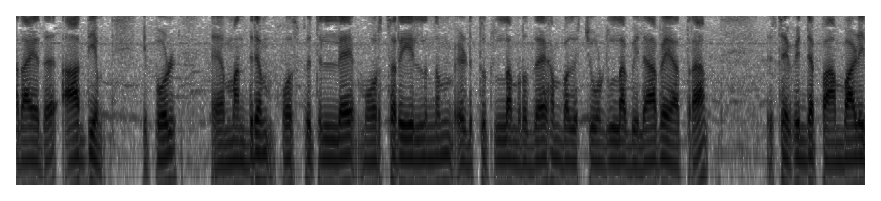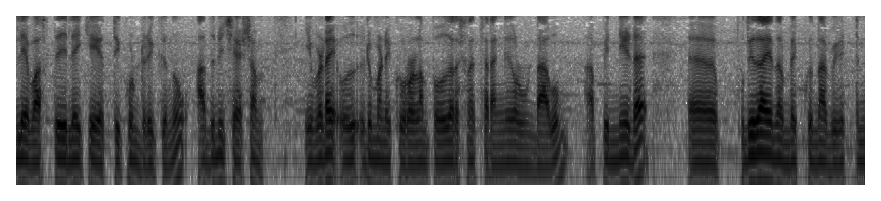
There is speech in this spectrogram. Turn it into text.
അതായത് ആദ്യം ഇപ്പോൾ മന്ദിരം ഹോസ്പിറ്റലിലെ മോർച്ചറിയിൽ നിന്നും എടുത്തിട്ടുള്ള മൃതദേഹം വഹിച്ചുകൊണ്ടുള്ള വിലാപയാത്ര സ്റ്റെഫിന്റെ പാമ്പാടിയിലെ വസതിയിലേക്ക് എത്തിക്കൊണ്ടിരിക്കുന്നു. അതിനുശേഷം ഇവിടെ ഒരു മണിക്കൂറോളം പൊതുദർശന ചടങ്ങുകൾ ഉണ്ടാവും. പിന്നീട് പുതിയതായി നിർമ്മിക്കുന്ന വീട്ടിൽ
